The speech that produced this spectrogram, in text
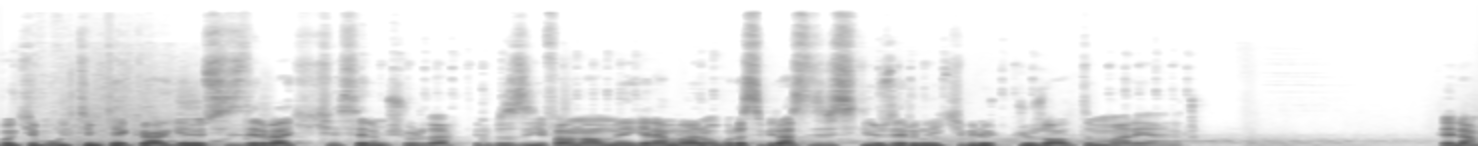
bakayım ultim tekrar geliyor. Sizleri belki keserim şurada. Bir hızlıyı falan almaya gelen var mı? Burası biraz riskli. Üzerimde 2300 altın var yani. Selam.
